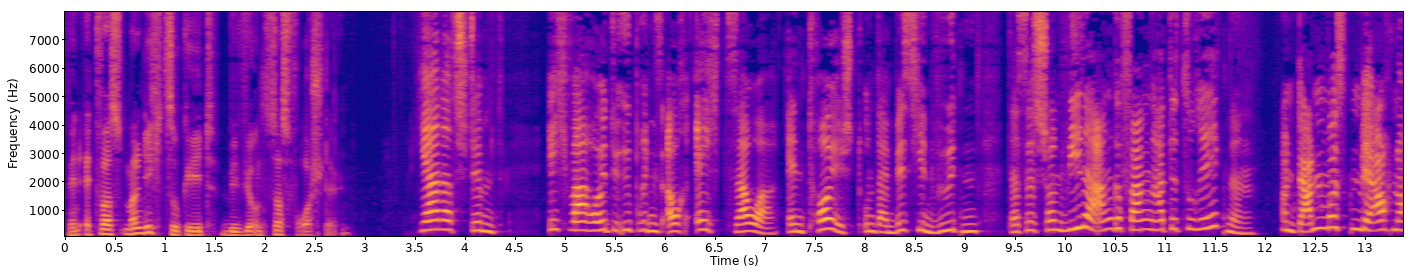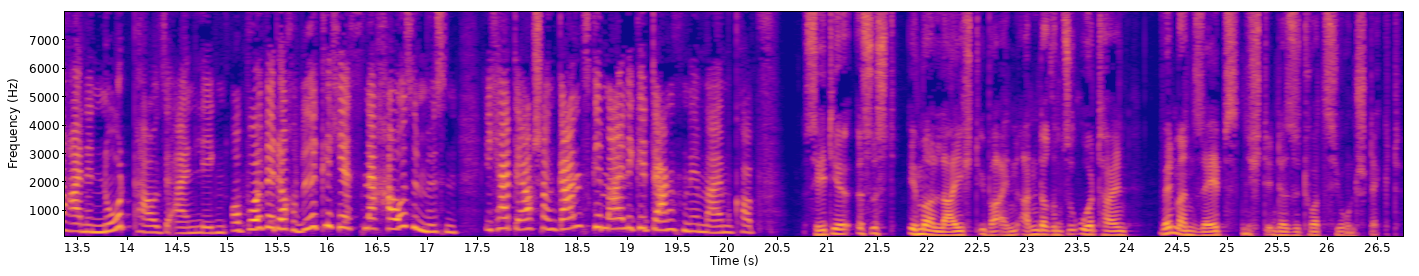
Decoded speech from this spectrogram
wenn etwas mal nicht so geht, wie wir uns das vorstellen. Ja, das stimmt. Ich war heute übrigens auch echt sauer, enttäuscht und ein bisschen wütend, dass es schon wieder angefangen hatte zu regnen. Und dann mussten wir auch noch eine Notpause einlegen, obwohl wir doch wirklich jetzt nach Hause müssen. Ich hatte auch schon ganz gemeine Gedanken in meinem Kopf. Seht ihr, es ist immer leicht, über einen anderen zu urteilen, wenn man selbst nicht in der Situation steckt.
